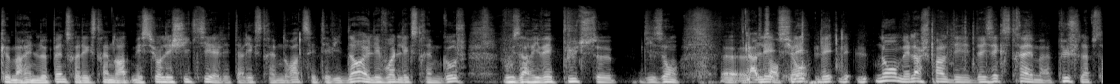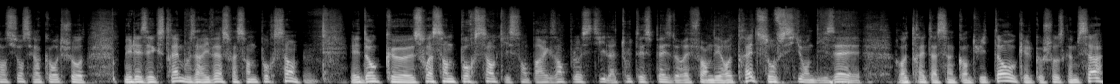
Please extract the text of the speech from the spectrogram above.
que Marine Le Pen soit d'extrême droite, mais sur l'échiquier, elle est à l'extrême droite c'est évident. Et les voix de l'extrême gauche, vous arrivez plus euh, disons euh, l'abstention. non, mais là je parle des, des extrêmes. Plus l'abstention, c'est encore autre chose. Mais les extrêmes, vous arrivez à 60%. Mm. Et donc 60% euh, qui sont par exemple hostiles à toute espèce de réforme des retraites, sauf si on disait retraite à 58 ans ou quelque chose comme ça.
